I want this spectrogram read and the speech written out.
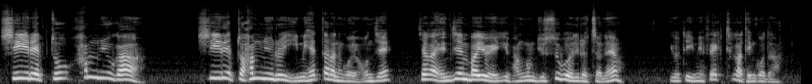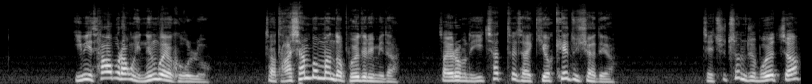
C랩도 합류가 C랩도 합류를 이미 했다라는 거예요. 언제? 제가 엔젠 바이오 얘기 방금 뉴스 보여드렸잖아요. 이것도 이미 팩트가 된 거다. 이미 사업을 하고 있는 거예요, 그걸로. 자, 다시 한 번만 더 보여드립니다. 자, 여러분들 이 차트 잘 기억해 두셔야 돼요. 제 추천주 뭐였죠?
